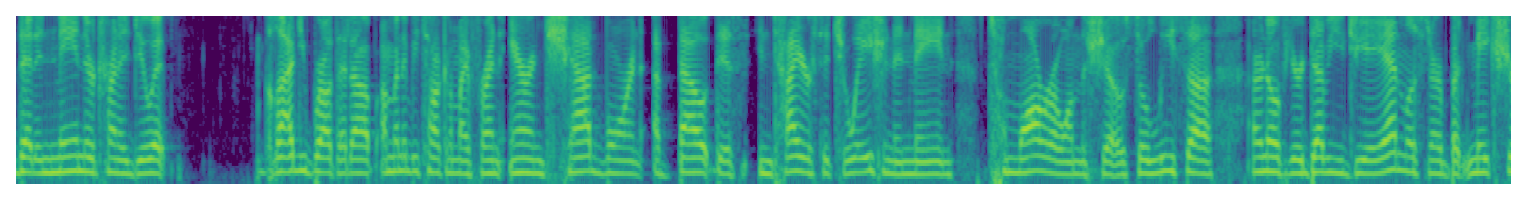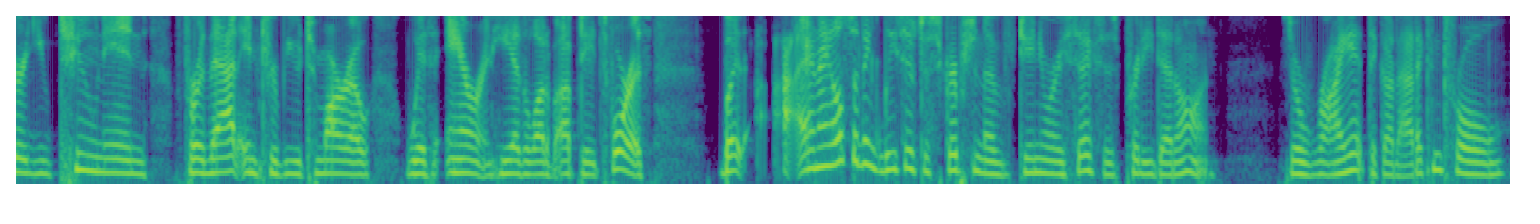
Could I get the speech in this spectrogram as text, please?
that in Maine they're trying to do it Glad you brought that up. I'm going to be talking to my friend Aaron Chadbourne about this entire situation in Maine tomorrow on the show. So, Lisa, I don't know if you're a WGAN listener, but make sure you tune in for that interview tomorrow with Aaron. He has a lot of updates for us. But, and I also think Lisa's description of January 6th is pretty dead on. It's a riot that got out of control,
